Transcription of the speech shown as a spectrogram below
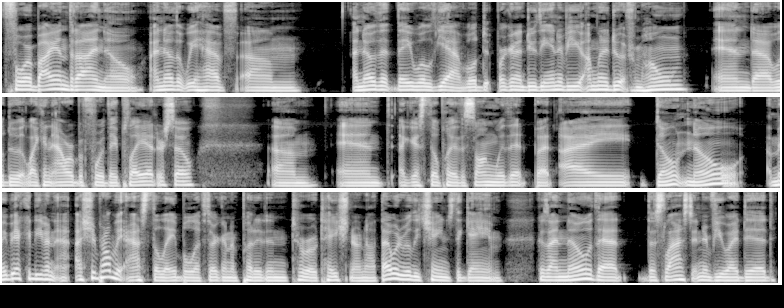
For Bayern Drei, I know. I know that we have. Um, I know that they will. Yeah, we'll. Do, we're gonna do the interview. I'm gonna do it from home, and uh, we'll do it like an hour before they play it or so. Um, and I guess they'll play the song with it. But I don't know. Maybe I could even. I should probably ask the label if they're going to put it into rotation or not. That would really change the game because I know that this last interview I did.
